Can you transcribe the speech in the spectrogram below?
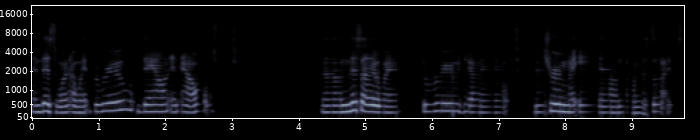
and this one, I went through, down, and out. And on this side, I went through, down, and out, and trim my end on, on the sides.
